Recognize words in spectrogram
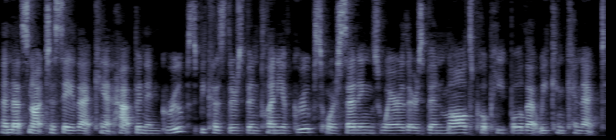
And that's not to say that can't happen in groups because there's been plenty of groups or settings where there's been multiple people that we can connect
